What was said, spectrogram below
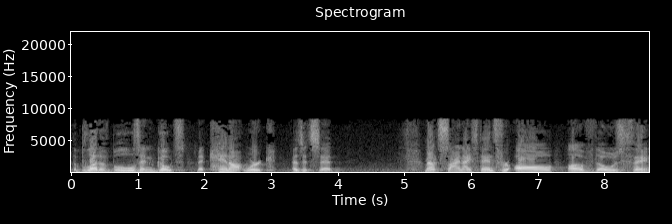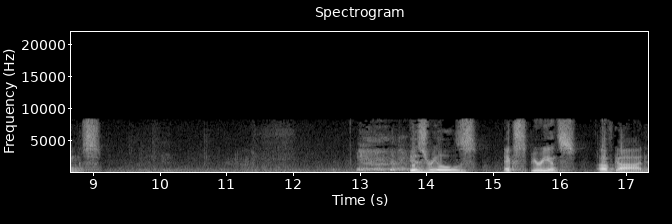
the blood of bulls and goats that cannot work, as it said. Mount Sinai stands for all of those things. Israel's experience of God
